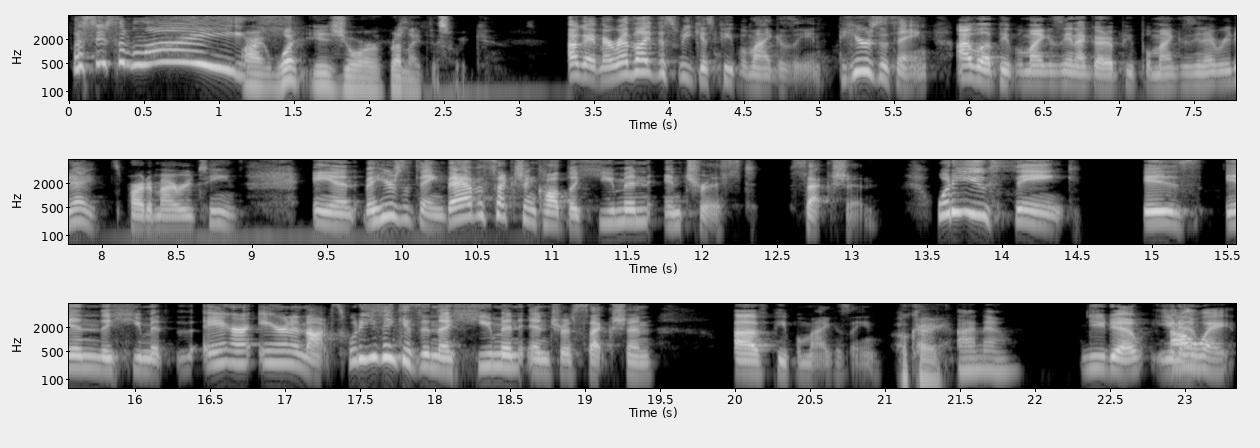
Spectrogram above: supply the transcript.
Let's do some lights. All right, what is your red light this week? Okay, my red light this week is People Magazine. Here's the thing. I love People Magazine. I go to People Magazine every day. It's part of my routine. And but here's the thing. They have a section called the human interest section. What do you think is in the human Erin, Erin and Knox, what do you think is in the human interest section of People Magazine? Okay. I know. You do? You know? I'll wait.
